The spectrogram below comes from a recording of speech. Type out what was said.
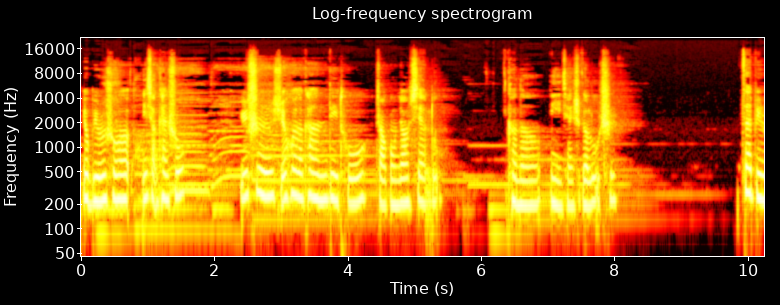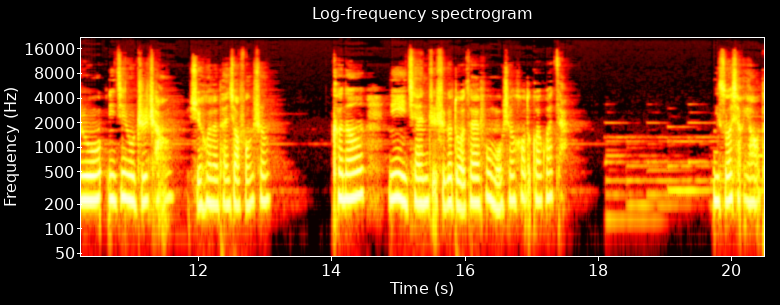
又比如说你想看书。于是学会了看地图、找公交线路。可能你以前是个路痴。再比如，你进入职场，学会了谈笑风生。可能你以前只是个躲在父母身后的乖乖仔。你所想要的，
